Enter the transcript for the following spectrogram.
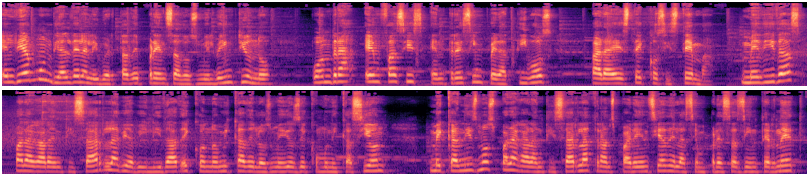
el Día Mundial de la Libertad de Prensa 2021 pondrá énfasis en tres imperativos para este ecosistema. Medidas para garantizar la viabilidad económica de los medios de comunicación, mecanismos para garantizar la transparencia de las empresas de Internet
